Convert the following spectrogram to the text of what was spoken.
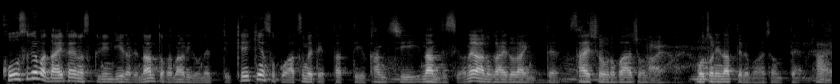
こうすれば大体のスクリーンリーダーでなんとかなるよねっていう経験則を集めていったっていう感じなんですよねあのガイドラインって最初のバージョン元になってるバージョンって。はい。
